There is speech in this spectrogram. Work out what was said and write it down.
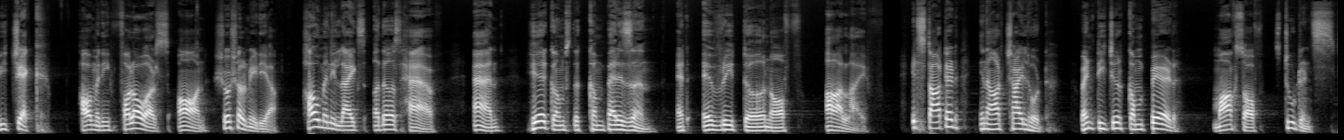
we check how many followers on social media, how many likes others have, and here comes the comparison at every turn of our life. It started in our childhood when teacher compared marks of students.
